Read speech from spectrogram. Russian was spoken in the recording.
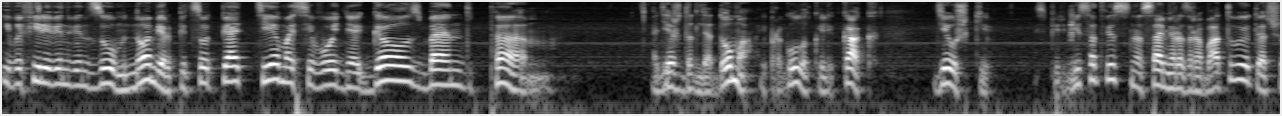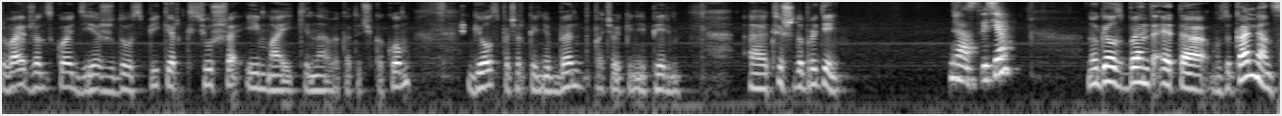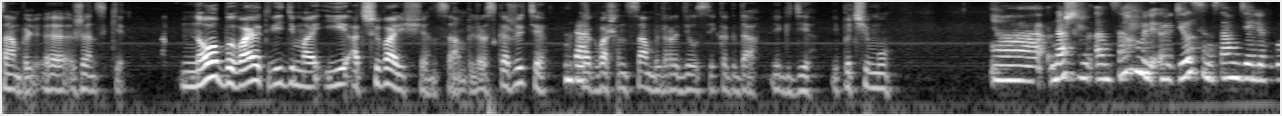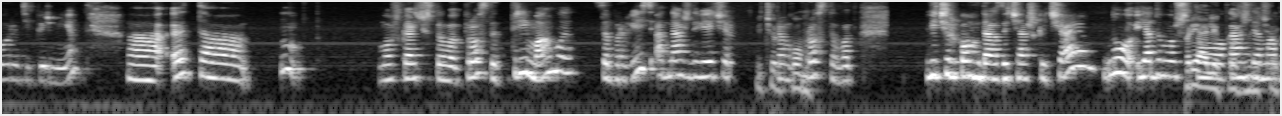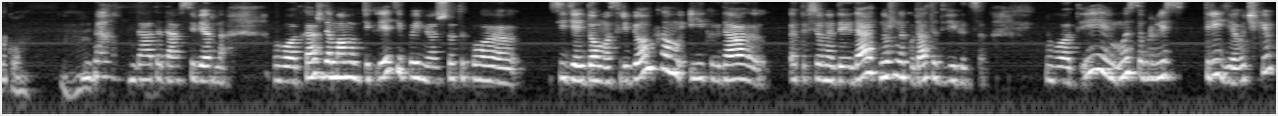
И в эфире Win-Win Zoom номер 505. Тема сегодня Girls Band Perm. Одежда для дома и прогулок или как? Девушки из Перми, соответственно, сами разрабатывают и отшивают женскую одежду. Спикер Ксюша и Майкина. vk.com. Girls, подчеркивание Band, подчеркивание Perm. Э, Ксюша, добрый день. Здравствуйте. Ну, Girls Band это музыкальный ансамбль э, женский. Но бывают, видимо, и отшивающие ансамбли. Расскажите, да. как ваш ансамбль родился и когда, и где, и почему? А, наш ансамбль родился на самом деле в городе Перми. А, это, ну, можно сказать, что просто три мамы собрались однажды вечером. Вечерком. Просто вот вечерком, да, за чашкой чая. Ну, я думаю, что Пряли каждая мама... Угу. Да, да, да, да, все верно. Вот, каждая мама в декрете поймет, что такое сидеть дома с ребенком, и когда это все надоедает, нужно куда-то двигаться. Вот. И мы собрались три девочки,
